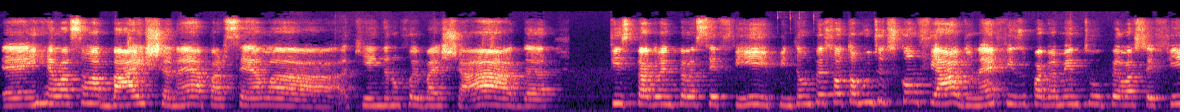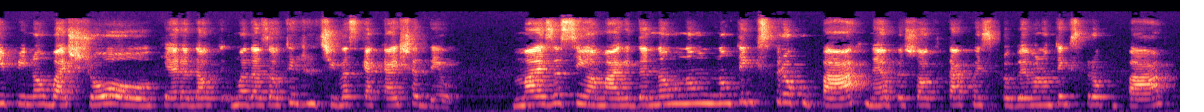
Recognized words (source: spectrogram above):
é, em relação à baixa, né, a parcela que ainda não foi baixada, fiz pagamento pela Cefip, então o pessoal está muito desconfiado, né? Fiz o pagamento pela Cefip e não baixou, que era uma das alternativas que a Caixa deu. Mas assim, ó, Magda, não, não, não tem que se preocupar, né? O pessoal que está com esse problema não tem que se preocupar.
